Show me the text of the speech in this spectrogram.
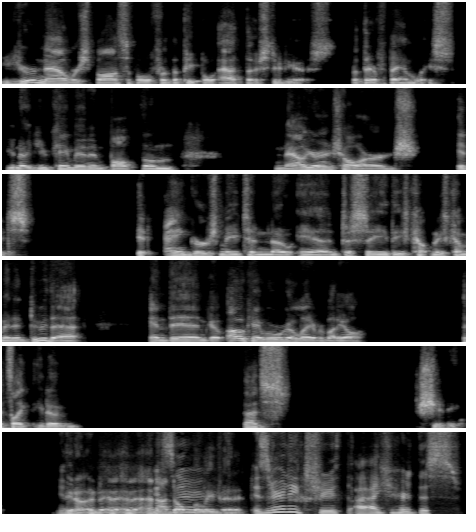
you're now responsible for the people at those studios for their families. You know you came in and bought them. Now you're in charge. It's it angers me to no end to see these companies come in and do that and then go oh, okay well we're going to lay everybody off it's like you know that's shitty Yeah. you know and, and, and i don't there- believe in it Is there any truth? I I heard this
